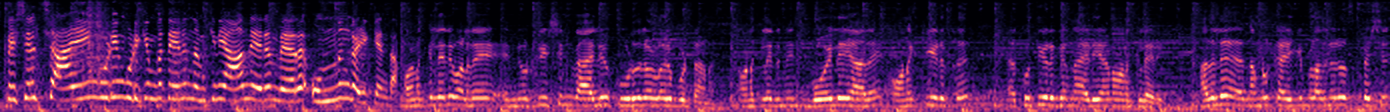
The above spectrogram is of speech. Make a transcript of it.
സ്പെഷ്യൽ ചായയും കൂടിയും കുടിക്കുമ്പോഴത്തേനും നമുക്കിനി ആ നേരം വേറെ ഒന്നും കഴിക്കണ്ട. ഉണക്കലരി വളരെ ന്യൂട്രീഷൻ വാല്യൂ കൂടുതലുള്ള ഒരു പുട്ടാണ്. ഉണക്കലരി മീൻസ് ബോയിൽ ചെയ്യാതെ ഉണക്കിയെടുത്ത് കുത്തിയെടുക്കുന്ന അരിയാണ് ഉണക്കലരി. അതിൽ നമ്മൾ കഴിക്കുമ്പോൾ അതിനൊരു സ്പെഷ്യൽ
